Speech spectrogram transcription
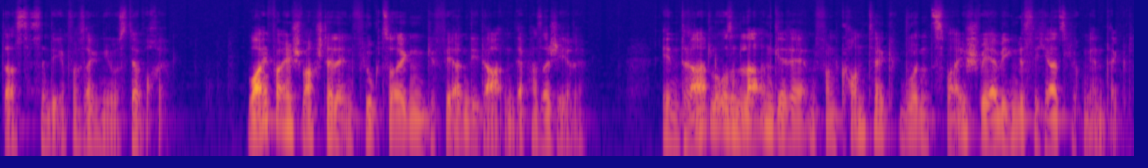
das sind die Infosec News der Woche. Wi-Fi-Schwachstelle in Flugzeugen gefährden die Daten der Passagiere. In drahtlosen LAN-Geräten von Contec wurden zwei schwerwiegende Sicherheitslücken entdeckt.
